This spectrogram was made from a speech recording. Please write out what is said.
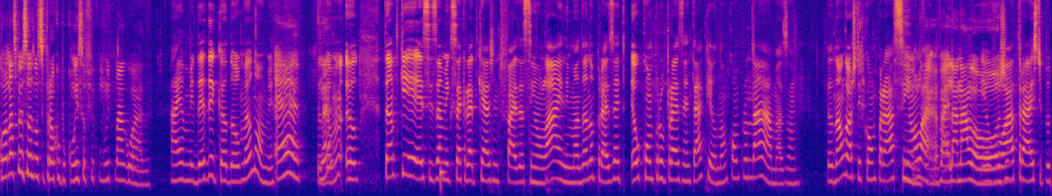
quando as pessoas não se preocupam com isso, eu fico muito magoada. Ai, eu me dedico, eu dou o meu nome. É, Eu né? dou eu- tanto que esses amigos secretos que a gente faz assim online, mandando presente, eu compro o presente aqui, eu não compro na Amazon. Eu não gosto de comprar assim Sim, online. vai, vai lá na loja. Eu vou atrás, tipo,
